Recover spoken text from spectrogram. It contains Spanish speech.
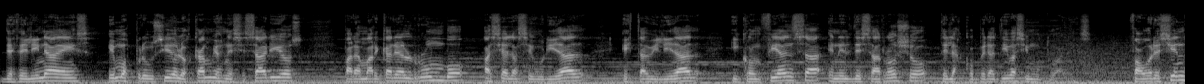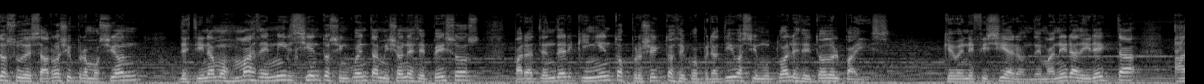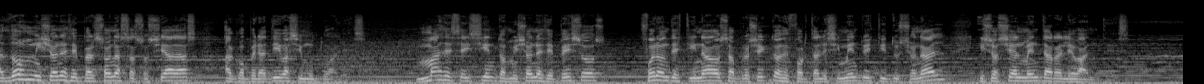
Desde el INAES hemos producido los cambios necesarios para marcar el rumbo hacia la seguridad, estabilidad y confianza en el desarrollo de las cooperativas y mutuales. Favoreciendo su desarrollo y promoción, destinamos más de 1.150 millones de pesos para atender 500 proyectos de cooperativas y mutuales de todo el país, que beneficiaron de manera directa a 2 millones de personas asociadas a cooperativas y mutuales. Más de 600 millones de pesos fueron destinados a proyectos de fortalecimiento institucional y socialmente relevantes,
